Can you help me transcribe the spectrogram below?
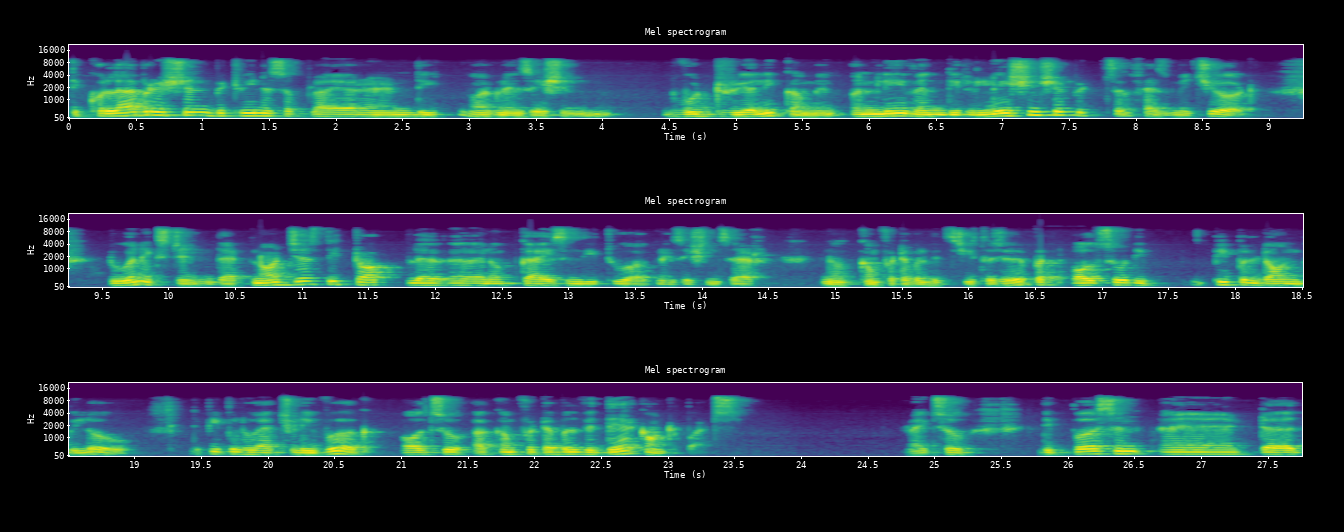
the collaboration between a supplier and the organization would really come in only when the relationship itself has matured to an extent that not just the top uh, you know, guys in the two organizations are you know comfortable with each other, but also the people down below, the people who actually work, also are comfortable with their counterparts. Right. So the person at uh,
